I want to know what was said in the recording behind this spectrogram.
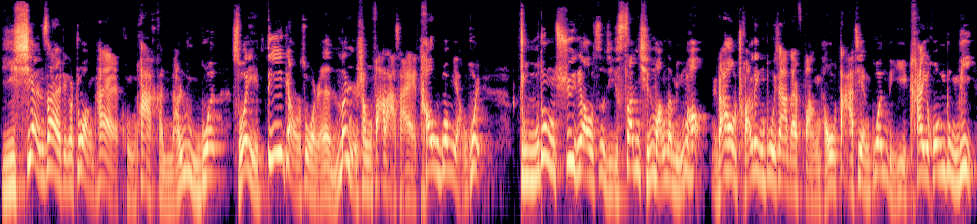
以现在这个状态，恐怕很难入关，所以低调做人，闷声发大财，韬光养晦，主动去掉自己三秦王的名号，然后传令部下在坊头大建官邸，开荒种地，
